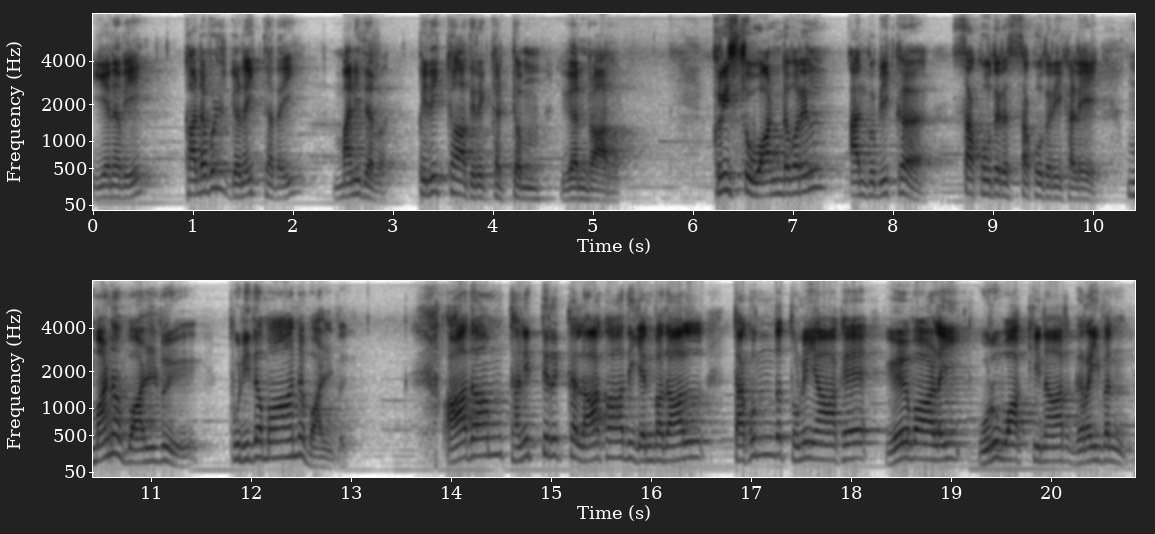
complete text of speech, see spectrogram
எனவே கடவுள் இணைத்ததை மனிதர் பிரிக்காதிருக்கட்டும் என்றார். கிறிஸ்து ஆண்டவரில் அன்புமிக்க சகோதர சகோதரிகளே மன வாழ்வு புனிதமான வாழ்வு. ஆதாம் தனித்திருக்கலாகாது என்பதால் தகுந்த துணையாக ஏவாளை உருவாக்கினார் இறைவன்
